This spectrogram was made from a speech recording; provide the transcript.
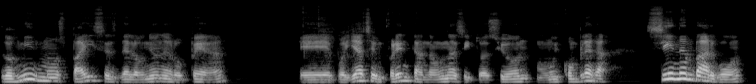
los mismos países de la Unión Europea eh, pues ya se enfrentan a una situación muy compleja. Sin embargo,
